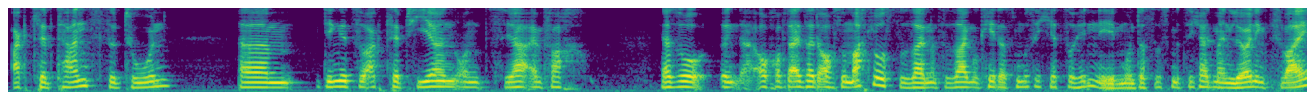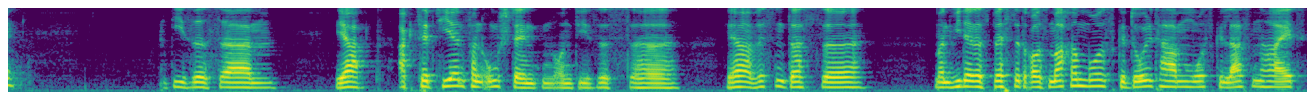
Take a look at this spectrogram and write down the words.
Akzeptanz zu tun, ähm, Dinge zu akzeptieren und ja, einfach ja so in, auch auf der einen Seite auch so machtlos zu sein und zu sagen, okay, das muss ich jetzt so hinnehmen. Und das ist mit Sicherheit mein Learning 2. Dieses ähm, ja, Akzeptieren von Umständen und dieses äh, ja, Wissen, dass äh, man wieder das Beste draus machen muss, Geduld haben muss, Gelassenheit.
